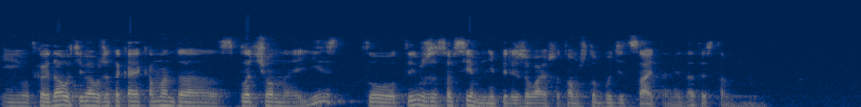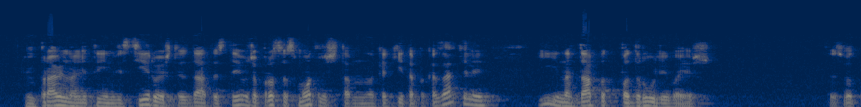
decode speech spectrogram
и вот когда у тебя уже такая команда сплоченная есть, то ты уже совсем не переживаешь о том, что будет с сайтами, да, то есть там правильно ли ты инвестируешь, то есть да, то есть ты уже просто смотришь там на какие-то показатели и иногда под, подруливаешь. То есть вот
